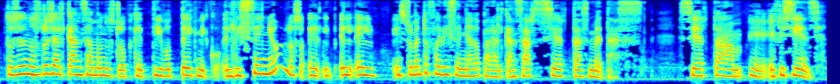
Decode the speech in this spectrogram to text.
Entonces nosotros ya alcanzamos nuestro objetivo técnico. El diseño, los- el, el- el instrumento fue diseñado para alcanzar ciertas metas, cierta eh, eficiencia.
